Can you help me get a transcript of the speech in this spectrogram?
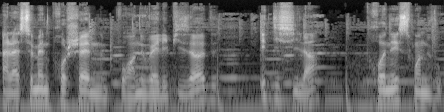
À la semaine prochaine pour un nouvel épisode, et d'ici là, prenez soin de vous.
